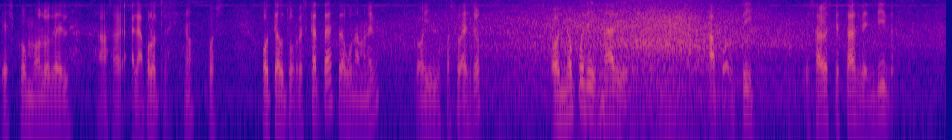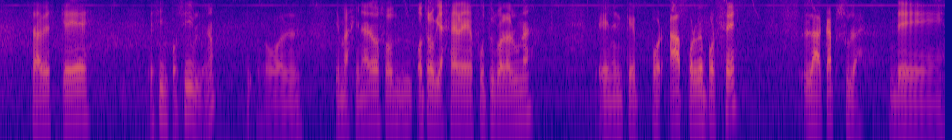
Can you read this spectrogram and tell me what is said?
es como lo del el Apolo 13, ¿no? Pues o te autorrescatas de alguna manera, hoy les pasó a eso, o no puede ir nadie a por ti. Tú sabes que estás vendido, sabes que es imposible, ¿no? Imaginaros otro viaje futuro a la Luna en el que por A, por B, por C, la cápsula de,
